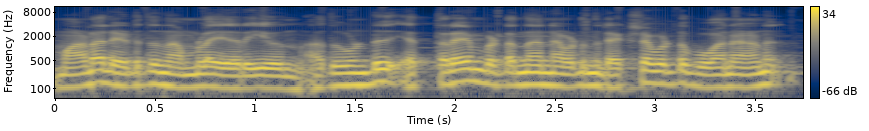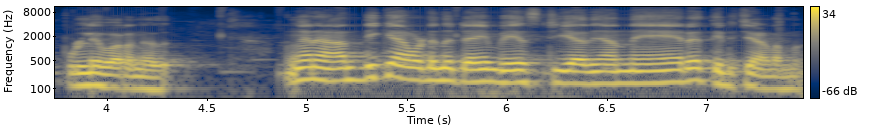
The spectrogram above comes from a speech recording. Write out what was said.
മടലെടുത്ത് നമ്മളെ എറിയുമെന്ന്. അതുകൊണ്ട് എത്രയും പെട്ടെന്ന് തന്നെ അവിടെ നിന്ന് രക്ഷപ്പെട്ടു പോകാനാണ് പുള്ളി പറഞ്ഞത്. അങ്ങനെ അധികം അവിടെ നിന്ന് ടൈം വേസ്റ്റ് ചെയ്യാതെ ഞാൻ നേരെ തിരിച്ചു നടന്നു.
